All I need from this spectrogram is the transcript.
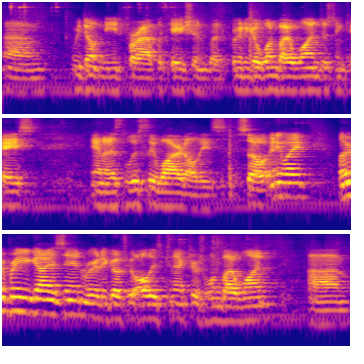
um, we don't need for our application, but we're gonna go one by one just in case. And I just loosely wired all these. So anyway, let me bring you guys in. We're gonna go through all these connectors one by one um,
